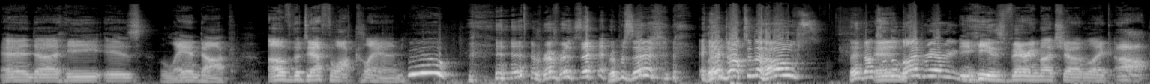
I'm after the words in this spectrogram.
and uh, he is Landok of the Deathwok clan. Woo! Represent. Represent! Landok's in the house! Landok's in the library! he is very much um, like ah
